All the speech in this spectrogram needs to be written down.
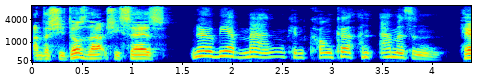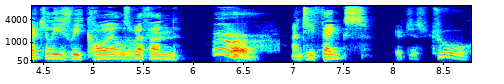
And as she does that, she says, No mere man can conquer an Amazon. Hercules recoils with an, Urgh! and he thinks, It is true.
